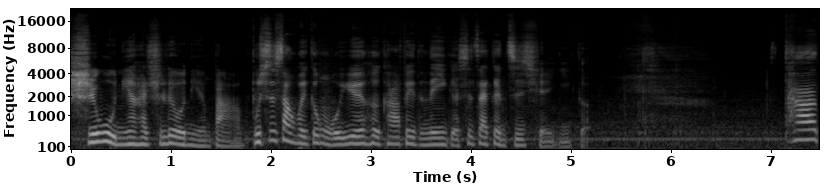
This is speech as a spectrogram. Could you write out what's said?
十五年还是六年吧，不是上回跟我约喝咖啡的那一个，是在更之前一个。他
